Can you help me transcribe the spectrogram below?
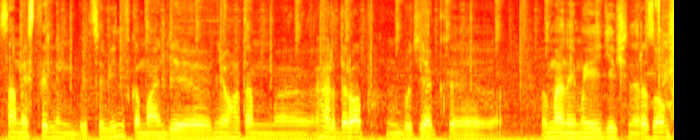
самий стильний, мабуть, це він в команді. В нього там е, гардероб, мабуть, як е, в мене і моєї дівчини разом.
